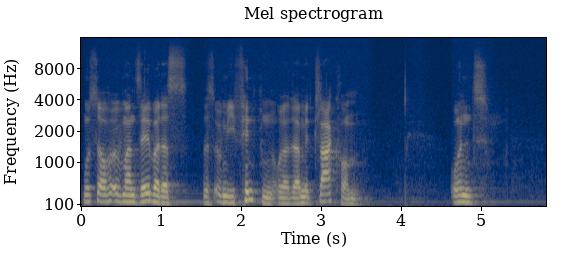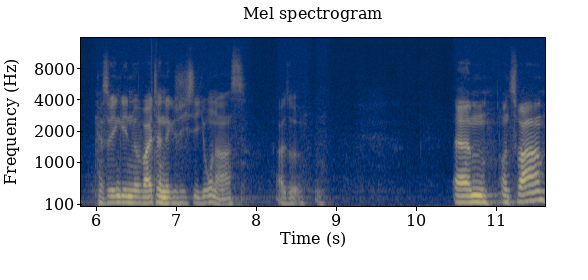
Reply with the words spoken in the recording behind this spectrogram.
musst du auch irgendwann selber das, das irgendwie finden oder damit klarkommen. Und deswegen gehen wir weiter in der Geschichte Jonas. Also, ähm, und zwar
